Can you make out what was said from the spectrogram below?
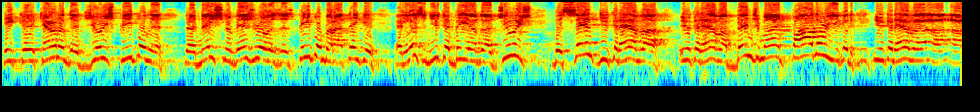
He counted the Jewish people, the, the nation of Israel as his people, but I think, and listen, you could be of a Jewish descent, you could have a, you could have a Benjamite father, you could, you could have a, a,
